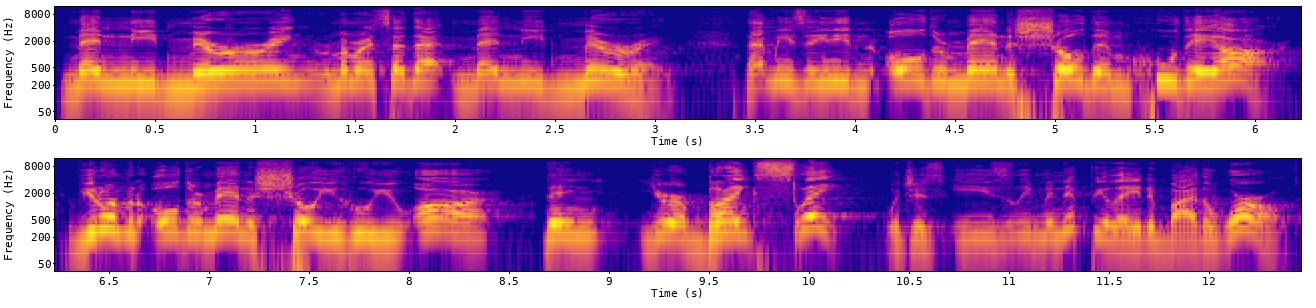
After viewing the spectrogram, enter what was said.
men need mirroring. Remember I said that? Men need mirroring. That means they need an older man to show them who they are. If you don't have an older man to show you who you are, then you're a blank slate, which is easily manipulated by the world.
